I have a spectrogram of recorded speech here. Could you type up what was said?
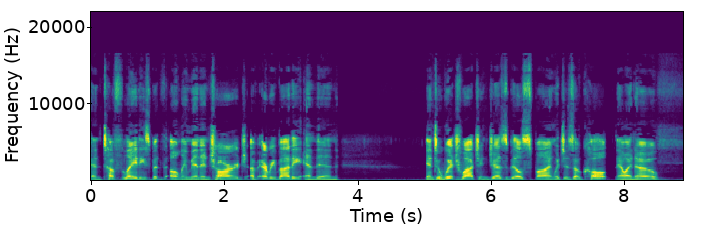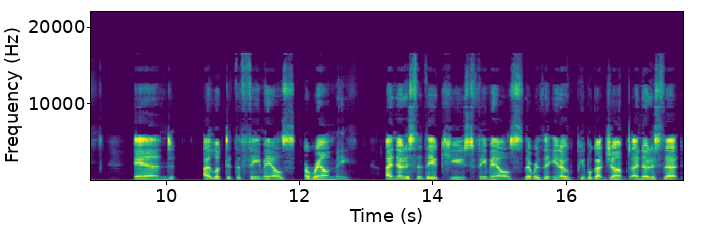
and tough ladies, but only men in charge of everybody. And then into witch watching, Jezebel spying, which is occult. Now I know. And I looked at the females around me. I noticed that they accused females that were the, you know, people got jumped. I noticed that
